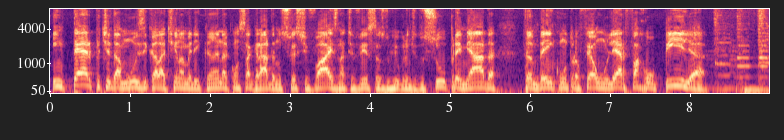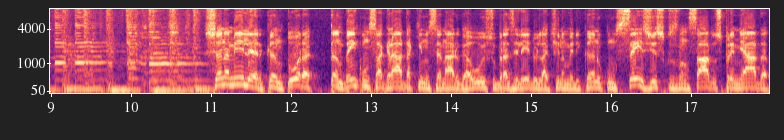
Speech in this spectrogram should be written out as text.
intérprete da música latino-americana, consagrada nos festivais nativistas do Rio Grande do Sul, premiada também com o troféu Mulher Farroupilha. Shana Miller, cantora também consagrada aqui no cenário gaúcho, brasileiro e latino-americano, com seis discos lançados, premiada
